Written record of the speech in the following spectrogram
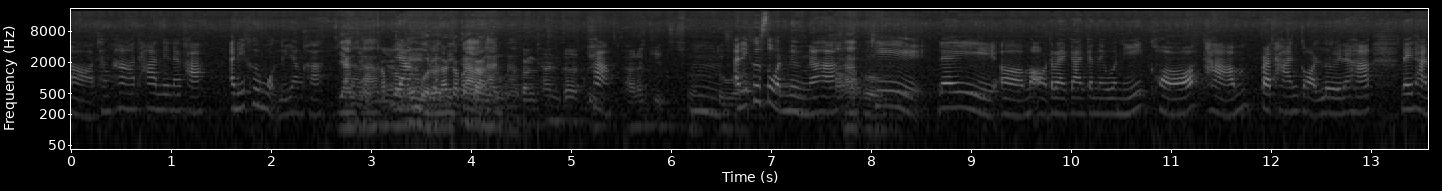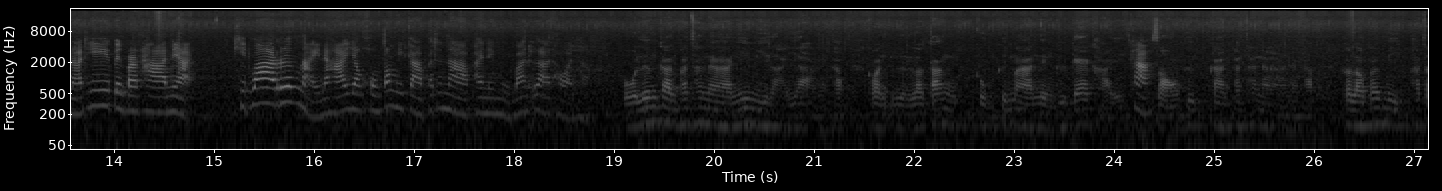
เอ่อทั้ง 5 ท่านเนี่ยนะคะ อันนี้คือหมดหรือยังคะ ยังครับครับยัง ทั้งหมดเรามีคณะกรรมเก้าการท่านครับ บางท่านก็ติดค่ะ ภารกิจส่วอืนมตัว อันนี้คือส่วนหนึ่งนะคะ ครับผม ที่ได้เอ่อมาออกรายการกันในวันนี้ ขอถามประธานก่อนเลยนะคะ ในฐานะที่เป็นประธานเนี่ยคิดว่าเรื่องไหนนะคะ ยังคงต้องมีการพัฒนาภายในหมู่บ้านเอื้ออาทรค่ะโอ้เรื่องการพัฒนานี่มีหลายอย่างนะครับ ก่อนอื่นเราตั้งกลุ่มขึ้นมาหนึ่งคือแก้ไขค่ะ สองคือการพัฒนานะครับ ก็เราก็มีพัฒ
